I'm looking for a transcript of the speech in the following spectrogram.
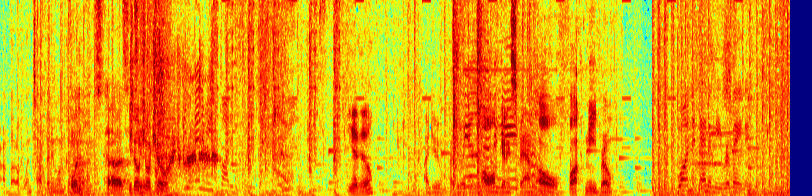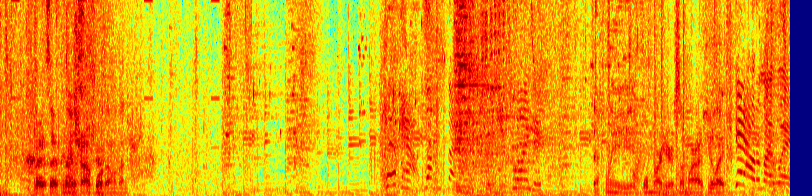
I'm about to one tap anyone coming One, out. uh, Chill, chill, chill. Enemy spotted. C. Yeah, Bill. I do, I do, I do. Oh, I'm getting spammed. Oh, fuck me, bro. One enemy remaining. Right side, Nice nice. job, good well trade. done, well done. Hawk out. Block sight. Blinded. Definitely one more here somewhere, I feel like. Get out of my way.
